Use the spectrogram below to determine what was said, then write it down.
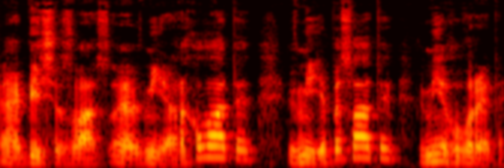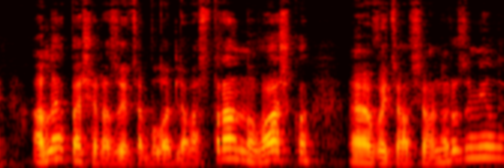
е, більше з вас е, вміє рахувати, вміє писати, вміє говорити. Але перші рази це було для вас странно, важко, е, ви цього всього не розуміли,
